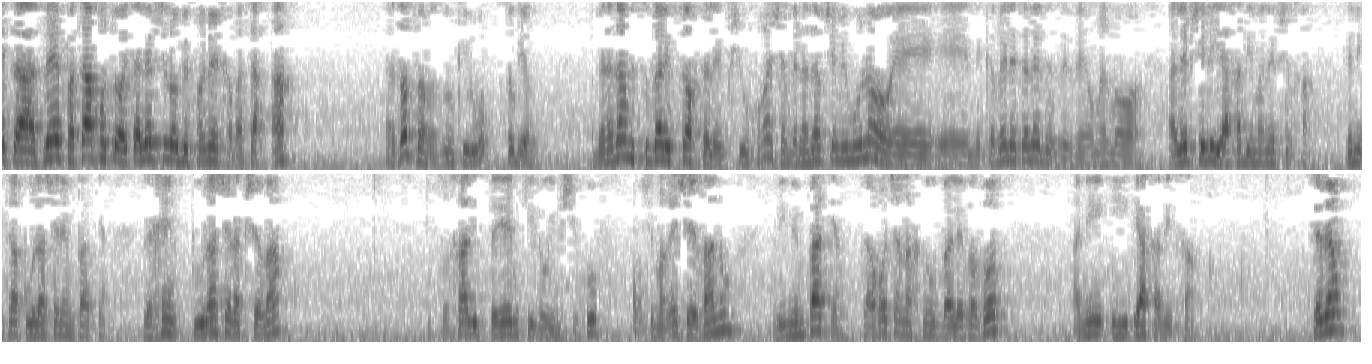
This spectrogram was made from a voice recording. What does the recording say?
את הזה, פתח אותו, את הלב שלו בפניך, ואתה, אה? אז עוד פעם, אז הוא כאילו, סוגר. הבן אדם מסוגל לפתוח את הלב כשהוא קורא שהבן אדם שממולו אה, אה, מקבל את הלב הזה ואומר לו, הלב שלי יחד עם הלב שלך. זה נקרא פעולה של אמפתיה. לכן, פעולה של הקשבה צריכה להסתיים כאילו עם שיקוף שמראה שהבנו, ועם אמפתיה, להראות שאנחנו בלבבות, אני יחד איתך. בסדר?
